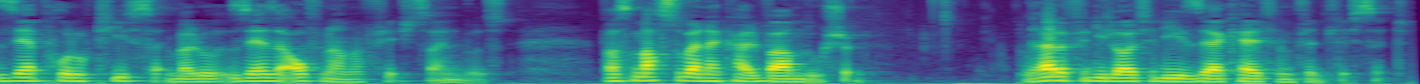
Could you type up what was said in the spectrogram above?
sehr produktiv sein, weil du sehr, sehr aufnahmefähig sein wirst. Was machst du bei einer Kalt-Warm-Dusche? Gerade für die Leute, die sehr kälteempfindlich sind.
